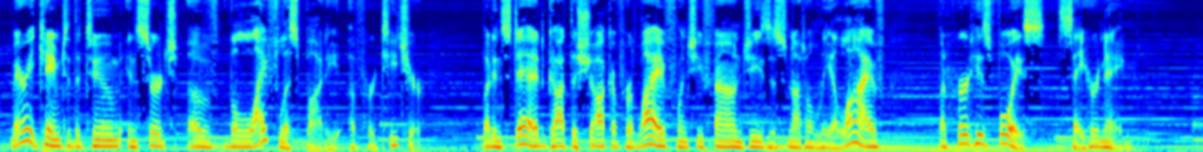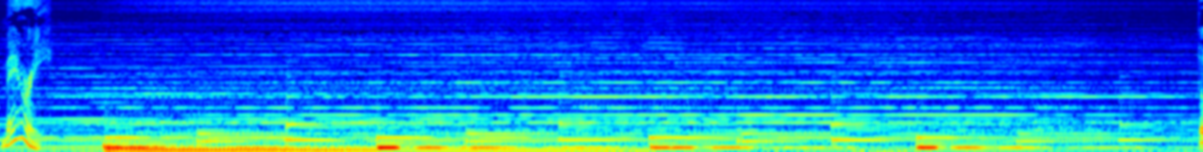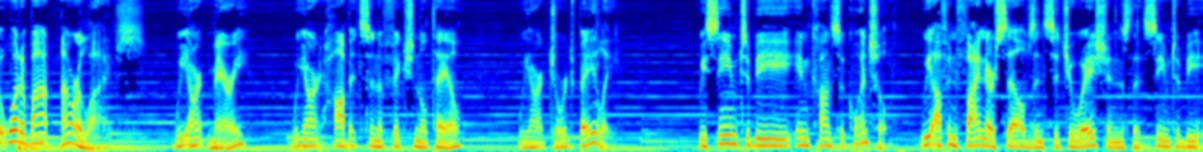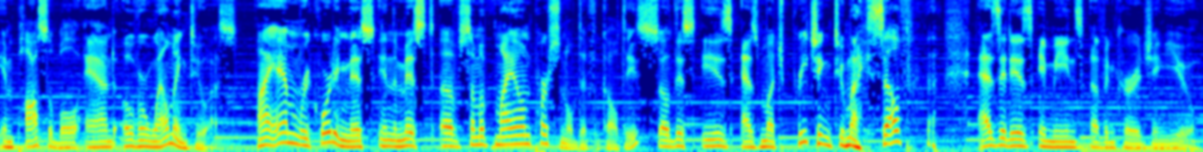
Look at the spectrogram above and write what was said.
Mary came to the tomb in search of the lifeless body of her teacher, but instead got the shock of her life when she found Jesus not only alive, but heard his voice say her name Mary. But what about our lives? We aren't Mary. We aren't hobbits in a fictional tale. We aren't George Bailey. We seem to be inconsequential. We often find ourselves in situations that seem to be impossible and overwhelming to us. I am recording this in the midst of some of my own personal difficulties, so this is as much preaching to myself as it is a means of encouraging you.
